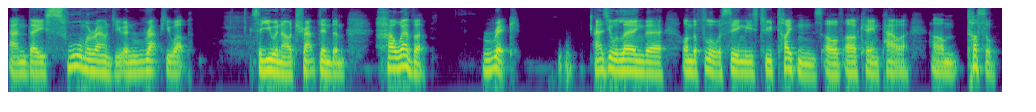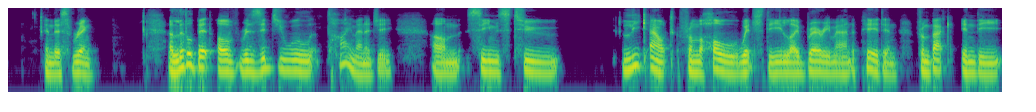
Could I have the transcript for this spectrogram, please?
and they swarm around you and wrap you up. So you are now trapped in them. However, Rick, as you're laying there on the floor, seeing these two titans of arcane power um, tussle in this ring, a little bit of residual time energy um, seems to leak out from the hole which the library man appeared in from back in the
